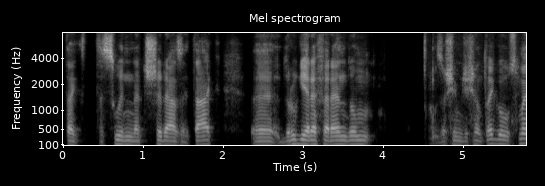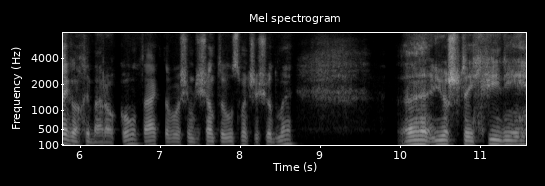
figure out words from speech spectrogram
tak te słynne trzy razy, tak? E, drugie referendum z 88 chyba roku, tak? To był 88 czy 7 E, już w tej chwili,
